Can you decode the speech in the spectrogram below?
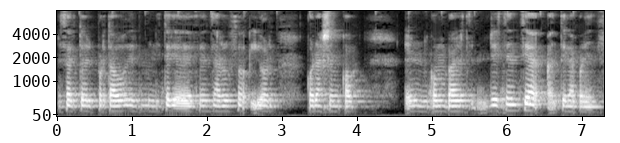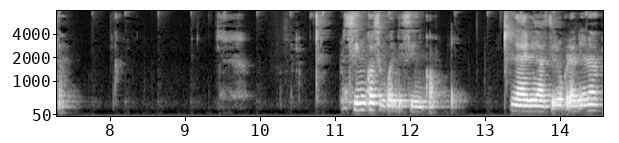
resaltó el portavoz del Ministerio de Defensa ruso Igor Konashenkov en comparecencia ante la prensa. 5.55. La delegación ucraniana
